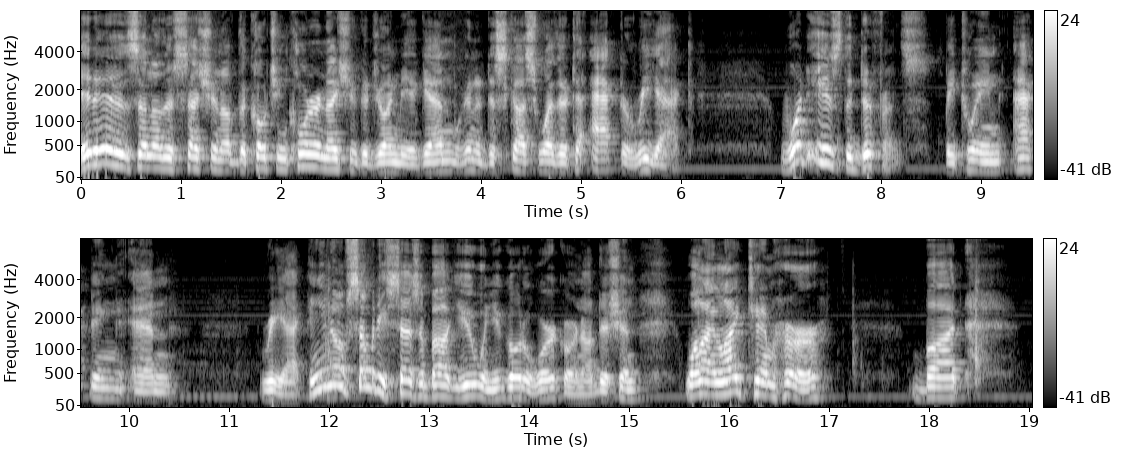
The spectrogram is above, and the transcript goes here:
It is another session of the Coaching Corner. Nice you could join me again. We're going to discuss whether to act or react. What is the difference between acting and reacting? You know, if somebody says about you when you go to work or an audition, well, I liked him, her, but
